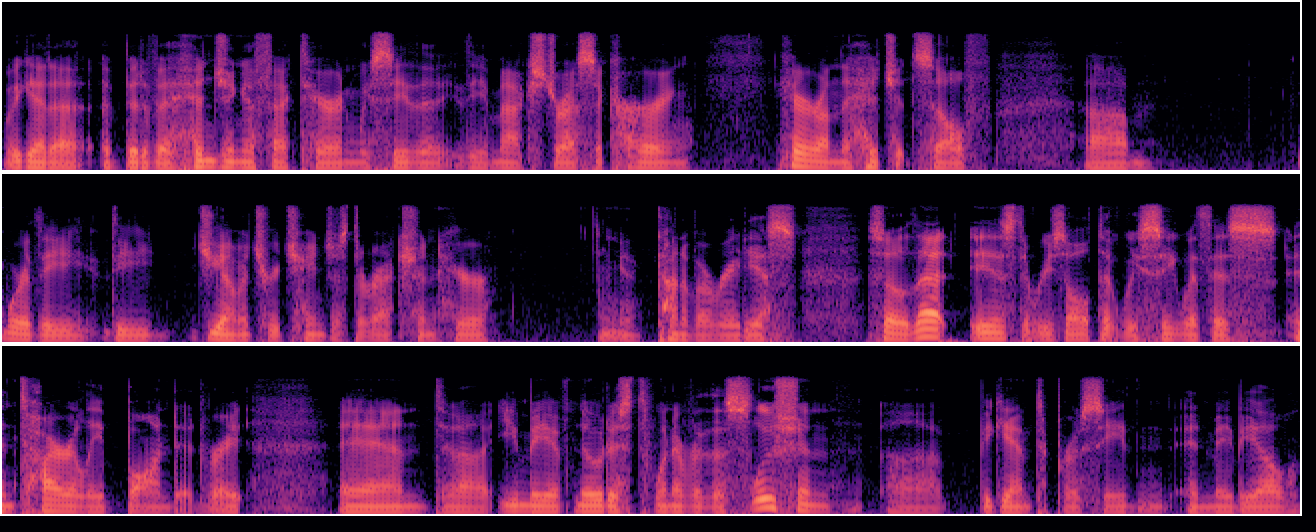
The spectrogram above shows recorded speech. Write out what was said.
we get a, a bit of a hinging effect here and we see the, the max stress occurring here on the hitch itself. Um, where the, the geometry changes direction here, kind of a radius. So that is the result that we see with this entirely bonded, right? And uh, you may have noticed whenever the solution uh, began to proceed, and, and, maybe I'll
